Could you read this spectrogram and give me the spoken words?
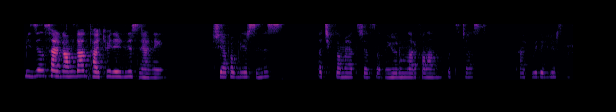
Bizi Instagram'dan takip edebilirsin yani şey yapabilirsiniz. Açıklamaya atacağız zaten. Yorumlar falan atacağız. Takip edebilirsiniz.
